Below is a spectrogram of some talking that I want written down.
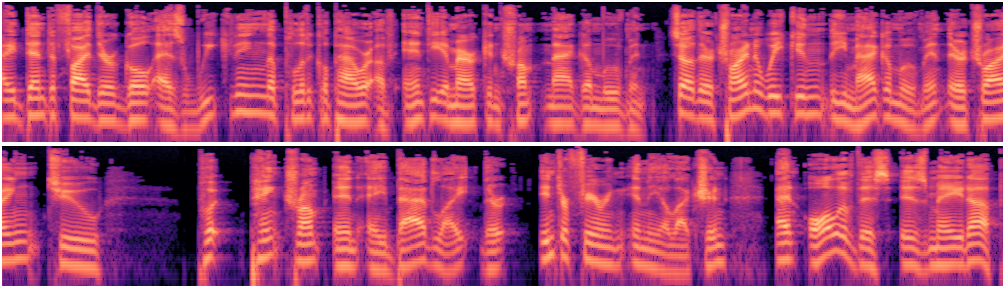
identified their goal as weakening the political power of anti American Trump MAGA movement. So they're trying to weaken the MAGA movement. They're trying to put paint Trump in a bad light. They're interfering in the election. And all of this is made up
